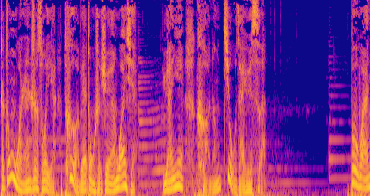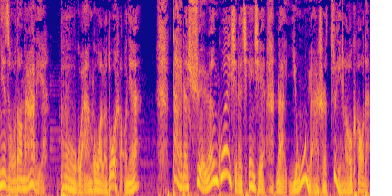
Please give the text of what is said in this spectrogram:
这中国人之所以特别重视血缘关系，原因可能就在于此。不管你走到哪里，不管过了多少年，带着血缘关系的亲戚，那永远是最牢靠的。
